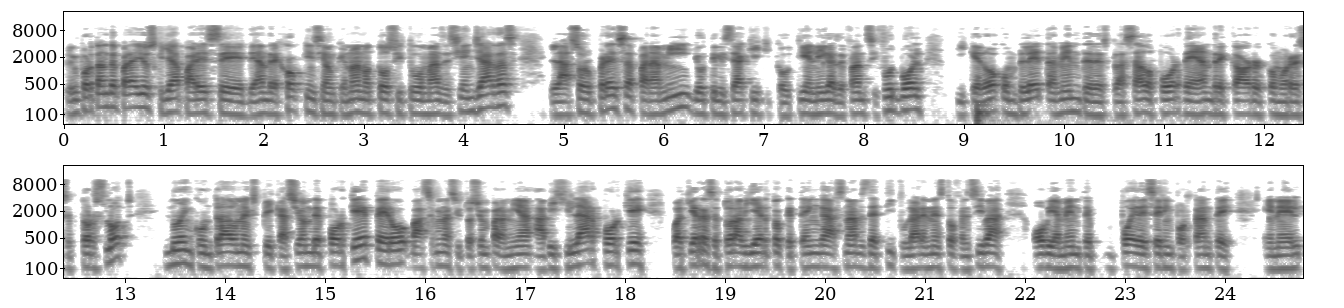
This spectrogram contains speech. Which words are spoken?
Lo importante para ellos es que ya aparece de Andre Hopkins y aunque no anotó sí tuvo más de 100 yardas. La sorpresa para mí, yo utilicé a Kiki Couty en ligas de fantasy fútbol y quedó completamente desplazado por DeAndre Carter como receptor slot No he encontrado una explicación de por qué, pero va a ser una situación para mí a, vigilar porque cualquier receptor abierto que tenga snaps de titular en esta ofensiva obviamente puede ser importante en el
